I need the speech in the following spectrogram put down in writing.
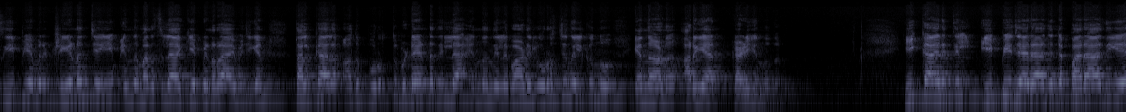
സി പി എമ്മിന് ക്ഷീണം ചെയ്യും എന്ന് മനസ്സിലാക്കിയ പിണറായി വിജയൻ തൽക്കാലം അത് പുറത്തുവിടേണ്ടതില്ല എന്ന നിലപാടിൽ ഉറച്ചു നിൽക്കുന്നു എന്നാണ് അറിയാൻ കഴിയുന്നത്. ഇക്കാര്യത്തിൽ ഇ പി ജയരാജന്റെ പരാതിയെ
